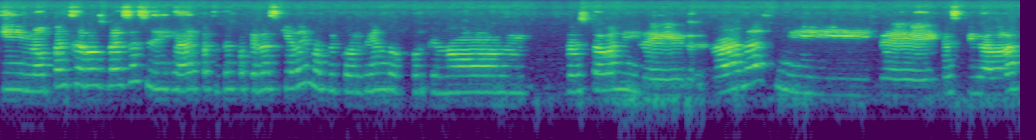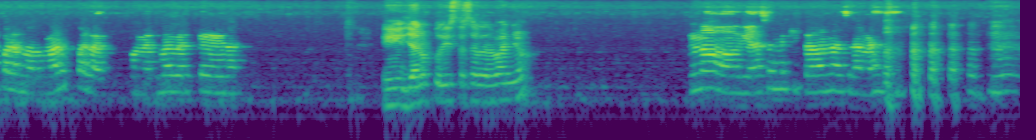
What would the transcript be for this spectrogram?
y no pensé dos veces y dije, ay, ¿por qué las quiero? Y me fui corriendo, porque no, no estaba ni de ganas ni de investigadora paranormal para ponerme a ver qué era. ¿Y ya no pudiste hacer del baño? No, ya se me quitaban las ganas.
